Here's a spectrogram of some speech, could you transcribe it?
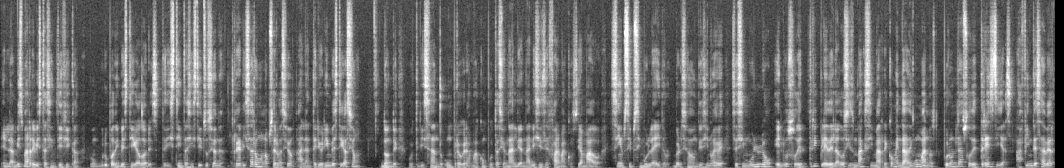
En la misma revista científica, un grupo de investigadores de distintas instituciones realizaron una observación a la anterior investigación, donde, utilizando un programa computacional de análisis de fármacos llamado SimSip Simulator versión 19, se simuló el uso del triple de la dosis máxima recomendada en humanos por un lapso de tres días a fin de saber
